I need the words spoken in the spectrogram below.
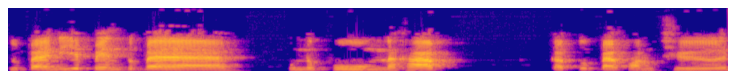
ตัวแปรนี้จะเป็นตัวแปรอุณหภูมินะครับ กับตัวแปรความชื้น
